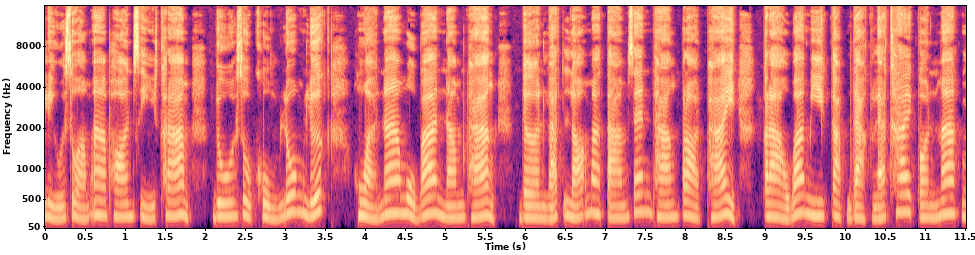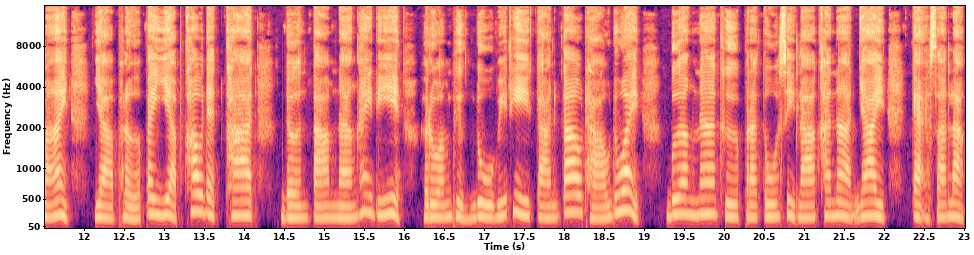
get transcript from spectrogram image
หลิวสวมอาพรสีคราม ดูสุขุมลุ่มลึก หัวหน้าหมู่บ้านนำทาง เดินลัดเลาะมาตามเส้นทางปลอดภัย กล่าวว่ามีกับดักและค่ายกลมากมาย อย่าเผลอไปเหยียบเข้าเด็ดขาด เดินตามนางให้ดี รวมถึงดูวิธีการก้าวเท้าด้วย เบื้องหน้าคือประตูศิลาขนาดใหญ่ แกะสลัก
